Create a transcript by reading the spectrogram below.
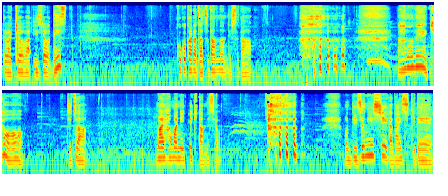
では今日は以上です。ここから雑談なんですが あのね今日実は舞浜に行ってきたんですよ。もうディズニーシーが大好きで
